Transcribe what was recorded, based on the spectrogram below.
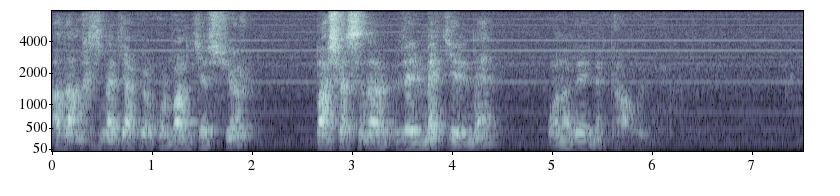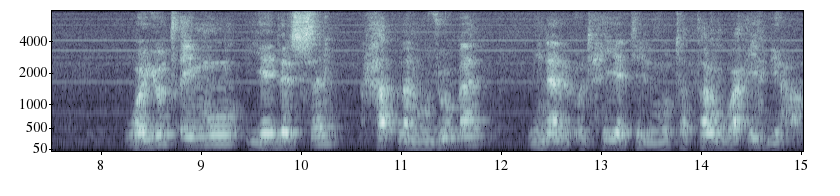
adam hizmet yapıyor, kurban kesiyor, başkasına vermek yerine ona vermek daha uygun. Ve yut'imu yedirsin hatmen vücuben minel udhiyetil mutatavva'i biha.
